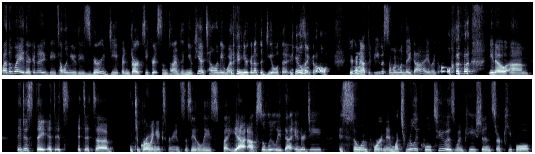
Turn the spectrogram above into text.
by the way, they're going to be telling you these very deep and dark secrets sometimes, and you can't tell anyone, and you're going to have to deal with it. And you're like, oh, you're going to have to be with someone when they die. Like, oh, you know, um, they just they it's it's it's it's a it's a growing experience to say the least. But yeah, absolutely, that energy is so important. And what's really cool too is when patients or people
